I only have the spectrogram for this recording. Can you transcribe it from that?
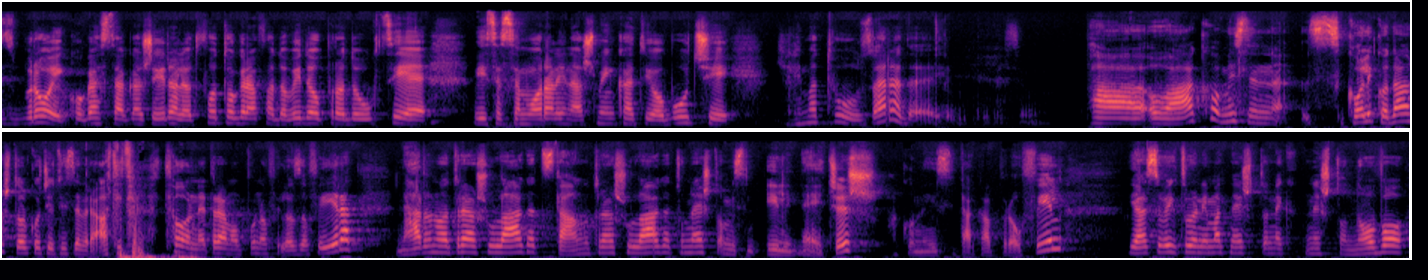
zbroji koga ste angažirali od fotografa do videoprodukcije, vi ste se morali našminkati, obući. Je li ima tu zarade? Pa ovako, mislim, koliko daš, toliko će ti se vratiti. to ne trebamo puno filozofirati. Naravno trebaš ulagati, stalno trebaš ulagati u nešto, mislim, ili nećeš, ako nisi takav profil. Ja se uvijek trudim imati nešto, nešto novo,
